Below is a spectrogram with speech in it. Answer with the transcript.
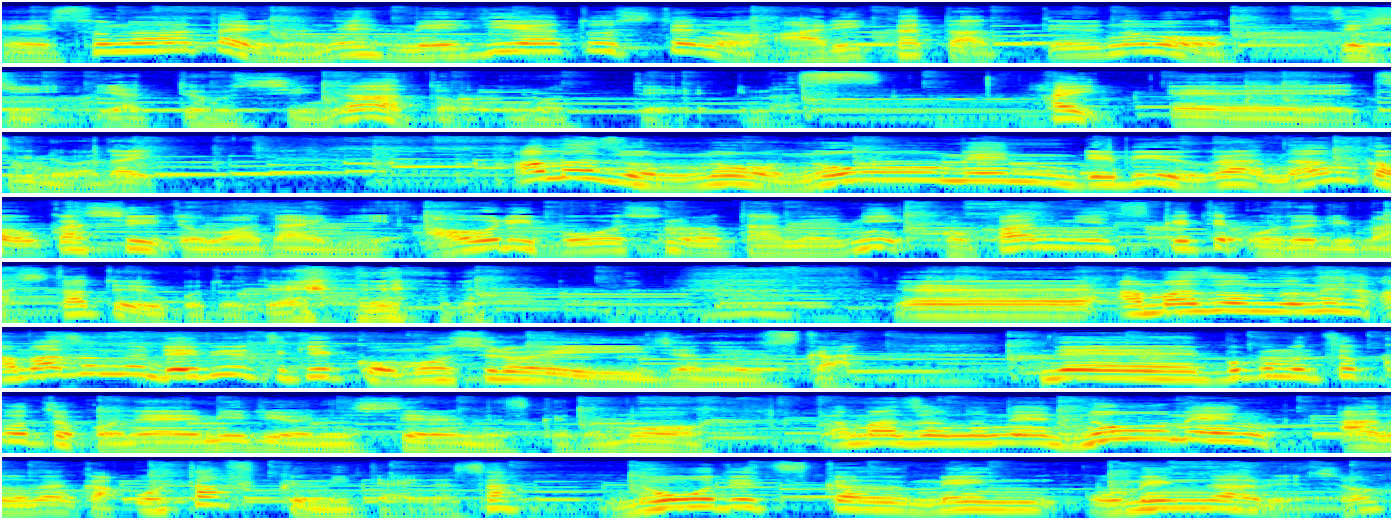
えー、その辺りのねメディアとしての在り方っていうのもぜひやってほしいなと思っています。はい、えー、次の話題。Amazon の能面レビューがなんかおかしいと話題に煽り防止のために股間につけて踊りましたということで えー、Amazon のね、Amazon のレビューって結構面白いじゃないですか。で、僕もちょこちょこね、見るようにしてるんですけども、Amazon のね、能面、あのなんかおたふくみたいなさ、能で使う面、お面があるでしょ？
